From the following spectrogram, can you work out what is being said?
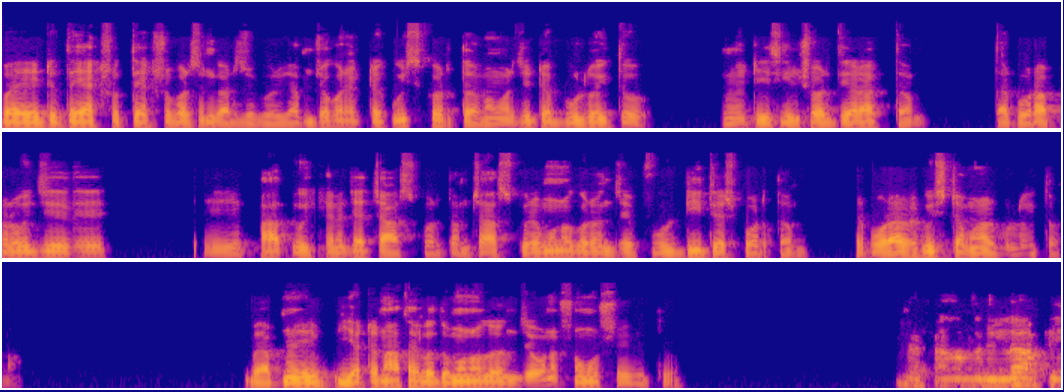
বা এটাতে একশোতে একশো পার্সেন্ট কার্যকরী। আমি যখন একটা কুইজ করতাম আমার যেটা ভুল হইতো আমি এটি স্ক্রিনশট দিয়ে রাখতাম। তারপর আপনার ওই যে ওইখানে যা চার্জ করতাম চার্জ করে মনে করেন যে ফুল ডিটেলস পড়তাম। তারপর আর কুইজটা আমার ভুল হইতো না। বা আপনার এই ইয়াটা না থাকলে তো মনে করেন যে অনেক সমস্যা হইতো। আলহামদুলিল্লাহ আপনি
